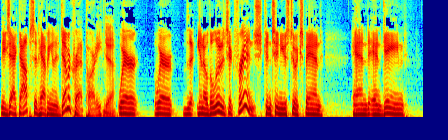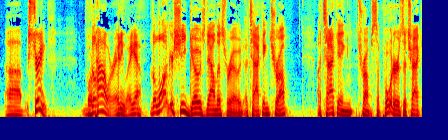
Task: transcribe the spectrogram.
The exact opposite happening in the Democrat Party, Yeah. where where the you know the lunatic fringe continues to expand and and gain uh, strength or The- power. Anyway, yeah. The longer she goes down this road, attacking Trump, attacking Trump supporters, attack,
